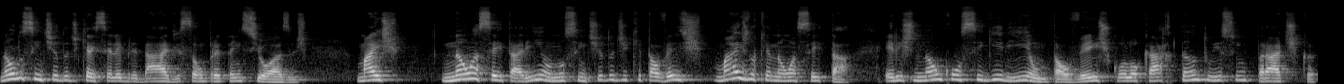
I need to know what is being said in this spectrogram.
não no sentido de que as celebridades são pretensiosas, mas não aceitariam no sentido de que talvez, mais do que não aceitar, eles não conseguiriam, talvez, colocar tanto isso em prática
